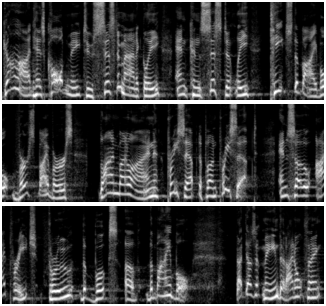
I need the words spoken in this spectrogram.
God has called me to systematically and consistently teach the Bible verse by verse, line by line, precept upon precept. And so I preach through the books of the Bible. That doesn't mean that I don't think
